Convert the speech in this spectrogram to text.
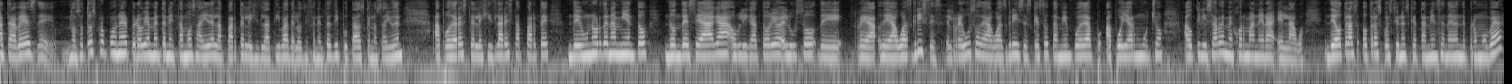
a través de nosotros proponer, pero obviamente necesitamos ahí de la parte legislativa de los diferentes diputados que nos ayuden a poder este, legislar esta parte de un ordenamiento donde se haga obligatorio el uso de de aguas grises, el reuso de aguas grises, que esto también puede apoyar mucho a utilizar de mejor manera el agua. De otras otras cuestiones que también se deben de promover,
